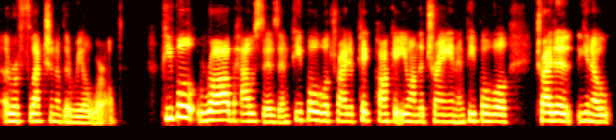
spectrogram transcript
a reflection of the real world. People rob houses and people will try to pickpocket you on the train and people will try to, you know,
